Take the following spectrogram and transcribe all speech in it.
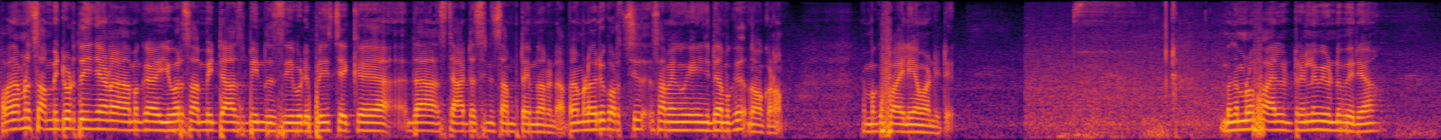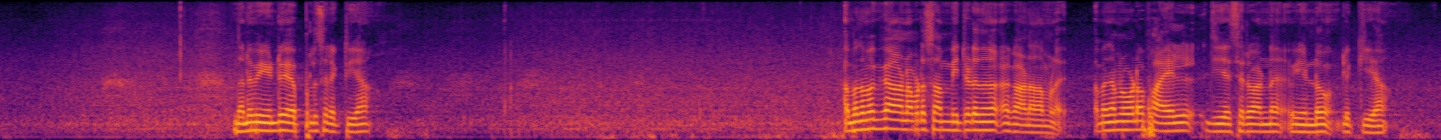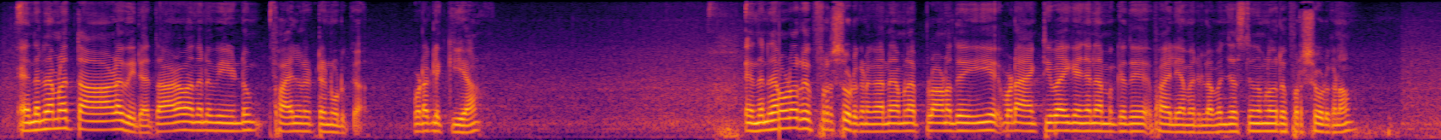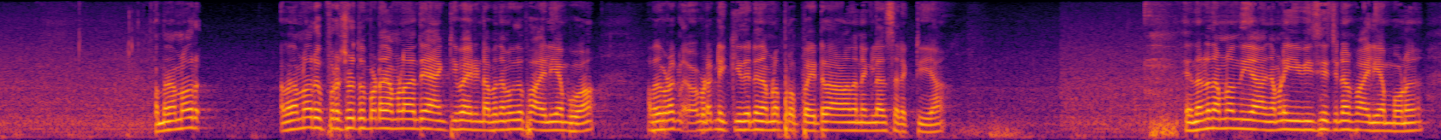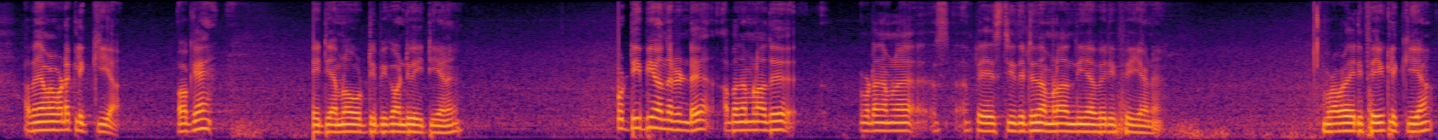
അപ്പോൾ നമ്മൾ സബ്മിറ്റ് കൊടുത്തു കഴിഞ്ഞാൽ നമുക്ക് your submit has been received please check the status in some time എന്ന് പറഞ്ഞിട്ട്. അപ്പോൾ നമ്മളൊരു കുറച്ച് സമയം കഴിഞ്ഞിട്ട് നമുക്ക് നോക്കണം. നമുക്ക് ഫയൽ ചെയ്യാൻ വേണ്ടിയിട്ട്. അപ്പോൾ നമ്മൾ ഫയൽ ട്രെയിനിൽ വീണ്ടും വരിക. എന്നിട്ട് വീണ്ടും ഏപ്രിൽ സെലക്ട് ചെയ്യുക. അപ്പോൾ നമുക്ക് കാണാം അവിടെ സബ്മിറ്റഡ് എന്ന് കാണാം നമ്മൾ അപ്പോൾ നമ്മളിവിടെ ഫയൽ ജി എസ് ആർ വണ്ണ് വീണ്ടും ക്ലിക്ക് ചെയ്യുക. എന്നിട്ട് നമ്മൾ താഴെ വരിക. താഴെ വന്നിട്ട് വീണ്ടും ഫയൽ റിട്ടേൺ കൊടുക്കുക. ഇവിടെ ക്ലിക്ക് ചെയ്യുക. എന്നിട്ട് നമ്മൾ റിഫ്രഷ് കൊടുക്കണം. കാരണം നമ്മൾ എപ്പോഴാണത് ഈ ഇവിടെ ആക്റ്റീവ് ആയി കഴിഞ്ഞാൽ നമുക്കിത് ഫയൽ ചെയ്യാൻ പറ്റില്ല അപ്പം ജസ്റ്റ് നമ്മൾ റിഫ്രഷ് കൊടുക്കണം. അപ്പം നമ്മൾ അപ്പോൾ നമ്മൾ റിഫ്രഷ് കൊടുത്തപ്പോൾ നമ്മളത് ആക്റ്റീവ് ആയിട്ടുണ്ട്. അപ്പോൾ നമുക്ക് ഫയൽ ചെയ്യാൻ പോവാം. അപ്പോൾ ഇവിടെ ഇവിടെ ക്ലിക്ക് ചെയ്തിട്ട് നമ്മൾ പ്രൊപ്പറേറ്റർ ആണെന്നുണ്ടെങ്കിൽ അത് സെലക്ട് ചെയ്യുക. എന്നിട്ട് നമ്മൾ എന്ത് ചെയ്യുക നമ്മൾ ഇ വി സി എച്ചിന്റെ ഫയൽ ചെയ്യാൻ പോണ്. അപ്പോൾ നമ്മൾ ഇവിടെ ക്ലിക്ക് ചെയ്യാം. ഓക്കെ വെയിറ്റ് ചെയ്യാം. നമ്മൾ ഒ ടി പിക്ക് വേണ്ടി വെയിറ്റ് ചെയ്യാണ്. ഒ ടി പി വന്നിട്ടുണ്ട്. അപ്പോൾ നമ്മളത് ഇവിടെ നമ്മൾ പേസ്റ്റ് ചെയ്തിട്ട് നമ്മൾ എന്ത് ചെയ്യുക വെരിഫൈ ചെയ്യാണ്. ഇവിടെ വെരിഫൈ ക്ലിക്ക് ചെയ്യുക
